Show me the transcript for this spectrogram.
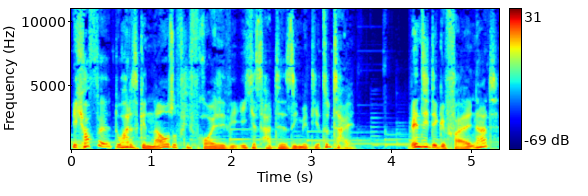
Ich hoffe, du hattest genauso viel Freude, wie ich es hatte, sie mit dir zu teilen. Wenn sie dir gefallen hat,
